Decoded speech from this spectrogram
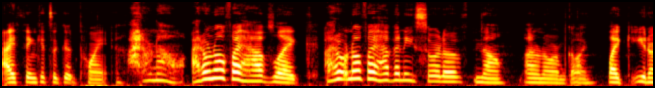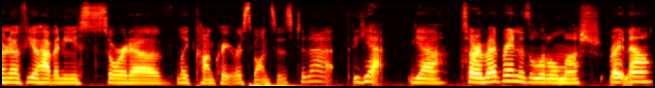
I think it's a good point. I don't know. I don't know if I have like I don't know if I have any sort of no. I don't know where I'm going. like you don't know if you have any sort of like concrete responses to that. Yeah, yeah. Sorry, my brain is a little mush right now.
